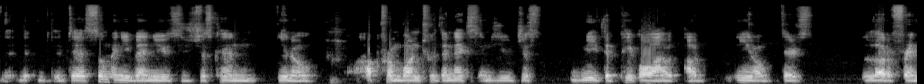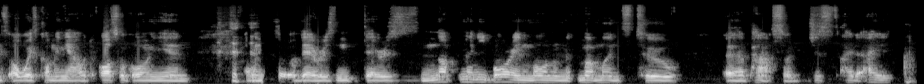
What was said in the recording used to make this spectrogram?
There's so many venues. You just can you know hop from one to the next, and you just meet the people out out you know, there's a lot of friends always coming out, also going in, and so there is there is not many boring moment, moments to uh, pass. So just I, I,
